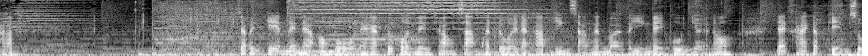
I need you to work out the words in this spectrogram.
ครับ จะเป็นเกมเล่นแนวคอมโบนะครับ ทุกคนเน้นช่องซ้ำกันด้วยนะครับ ยิ่งซ้ำกันบ่อยก็ยิ่งได้คูณเยอะเนาะคล้ายๆกับเกมซู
